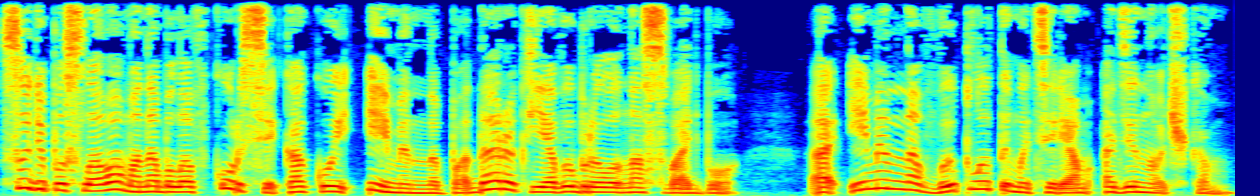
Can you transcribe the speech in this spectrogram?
Судя по словам, она была в курсе, какой именно подарок я выбрала на свадьбу, а именно выплаты матерям-одиночкам.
